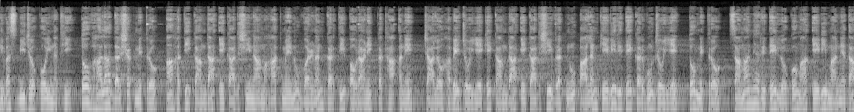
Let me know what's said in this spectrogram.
દિવસ બીજો કોઈ નથી. તો ભાલા દર્શક મિત્રો, આ હતી કામદા એકાદશીના મહાત્મ્યનું વર્ણન કરતી પૌરાણિક કથા અને ચાલો હવે જોઈએ કે કામદા એકાદશી વ્રતનું પાલન કેવી રીતે કરવું જોઈએ. તો મિત્રો, સામાન્ય રીતે લોકોમાં એવી માન્યતા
